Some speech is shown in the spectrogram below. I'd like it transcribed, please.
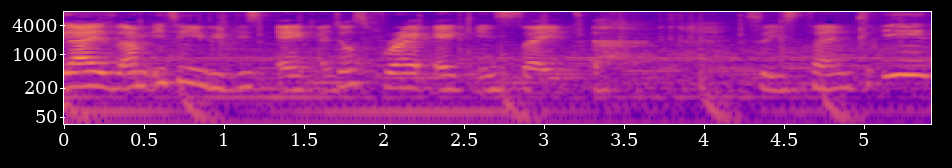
guys i'm eating it with this egg. I just fry egg inside so it's time to eat.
